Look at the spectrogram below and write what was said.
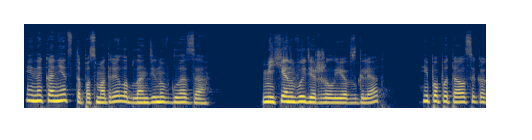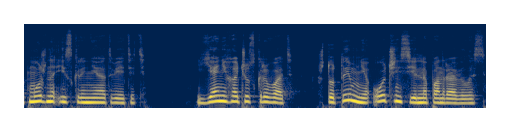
И, наконец-то, посмотрела блондину в глаза. Михен выдержал ее взгляд и попытался как можно искреннее ответить. «Я не хочу скрывать, что ты мне очень сильно понравилась.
